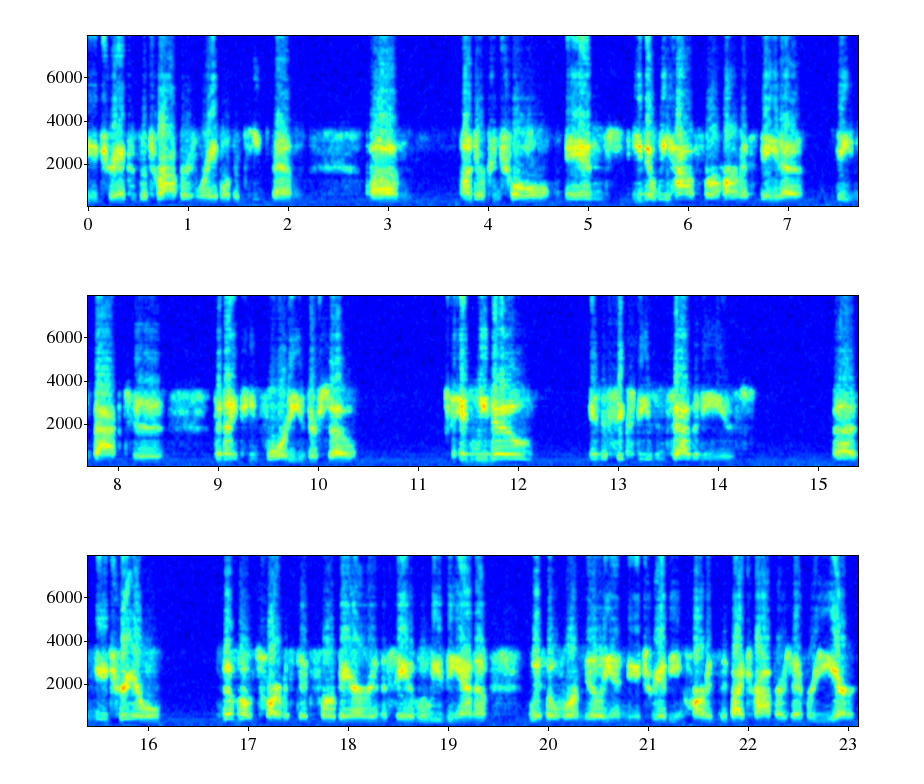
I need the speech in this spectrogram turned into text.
nutria because the trappers were able to keep them um, under control. And you know, we have fur harvest data dating back to the 1940s or so and we know in the 60s and 70s, uh, nutria were the most harvested fur bearer in the state of Louisiana, with over a million nutria being harvested by trappers every year.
